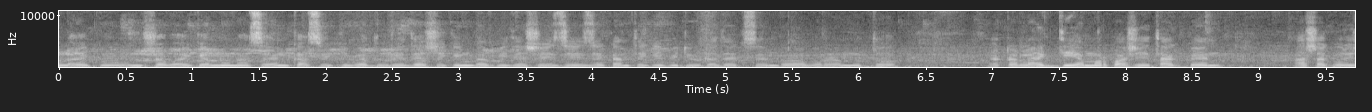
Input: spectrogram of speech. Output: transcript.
আলাইকুম সবাই কেমন আছেন? কাছে কিংবা দূরে দেশে কিংবা বিদেশে যে যেখান থেকে ভিডিওটা দেখছেন, বরাবরের মতো একটা লাইক দিয়ে আমার পাশেই থাকবেন। আশা করি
